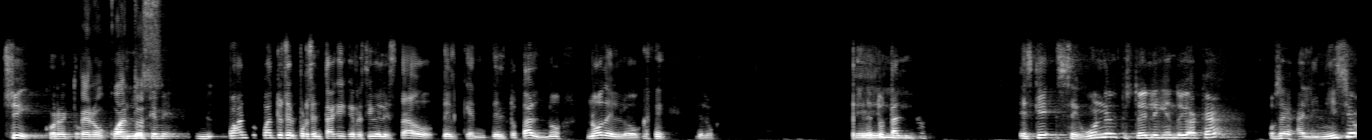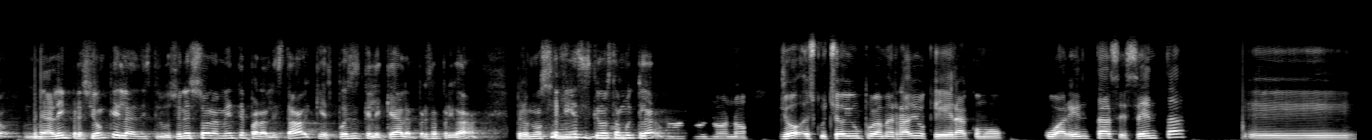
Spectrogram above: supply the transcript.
Sí, correcto. Pero ¿cuánto Lo es? que me- ¿Cuánto, ¿Cuánto es el porcentaje que recibe el Estado del, que, del total? No, no de lo que, de lo del total. Es que según el que estoy leyendo yo acá, o sea, al inicio me da la impresión que la distribución es solamente para el Estado y que después es que le queda a la empresa privada, pero no sé, fíjense, es que no está muy claro. No, no, no. Yo escuché hoy un programa de radio que era como 40, 60, eh,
